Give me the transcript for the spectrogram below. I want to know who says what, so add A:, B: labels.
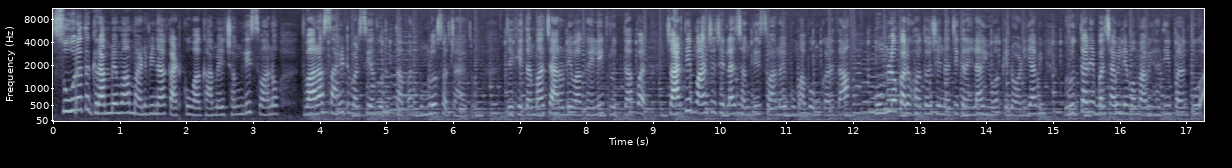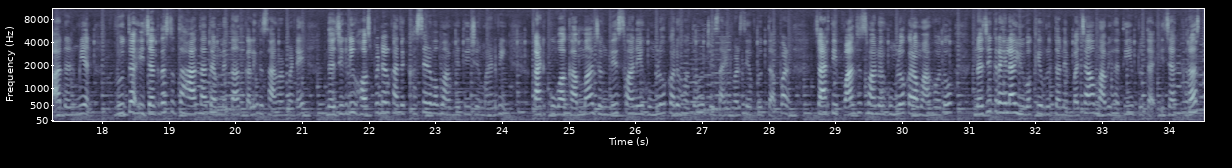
A: સુરત ગ્રામ્યમાં માંડવીના કાટકુવા ગામે જંગલી શ્વાનો દ્વારા સાહીઠ વર્ષીય વૃદ્ધા પર હુમલો સર્જાયો હતો, જે ખેતરમાં ચારો લેવા ગયેલી વૃદ્ધા પર ચારથી પાંચ જેટલા જંગલી શ્વાનોએ બૂમાબૂમ કરતા હુમલો કર્યો હતો, જે નજીક રહેલા યુવકે દોડી આવી વૃદ્ધાને બચાવી લેવામાં આવી હતી, પરંતુ આ દરમિયાન વૃદ્ધ ઇજાગ્રસ્ત હતા. તેમને તાત્કાલિક સારવાર માટે નજીકની હોસ્પિટલ ખાતે ખસેડવામાં આવી હતી. જે માંડવી કાટકુવા ગામમાં જંગલી શ્વાને હુમલો કર્યો હતો. જે સાઠ વર્ષીય વૃદ્ધા પર ચારથી પાંચ શ્વાનોએ હુમલો કરવામાં આવ્યો હતો. નજીક રહેલા યુવકે વૃદ્ધાને બચાવવામાં આવી હતી. વૃદ્ધા ઇજાગ્રસ્ત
